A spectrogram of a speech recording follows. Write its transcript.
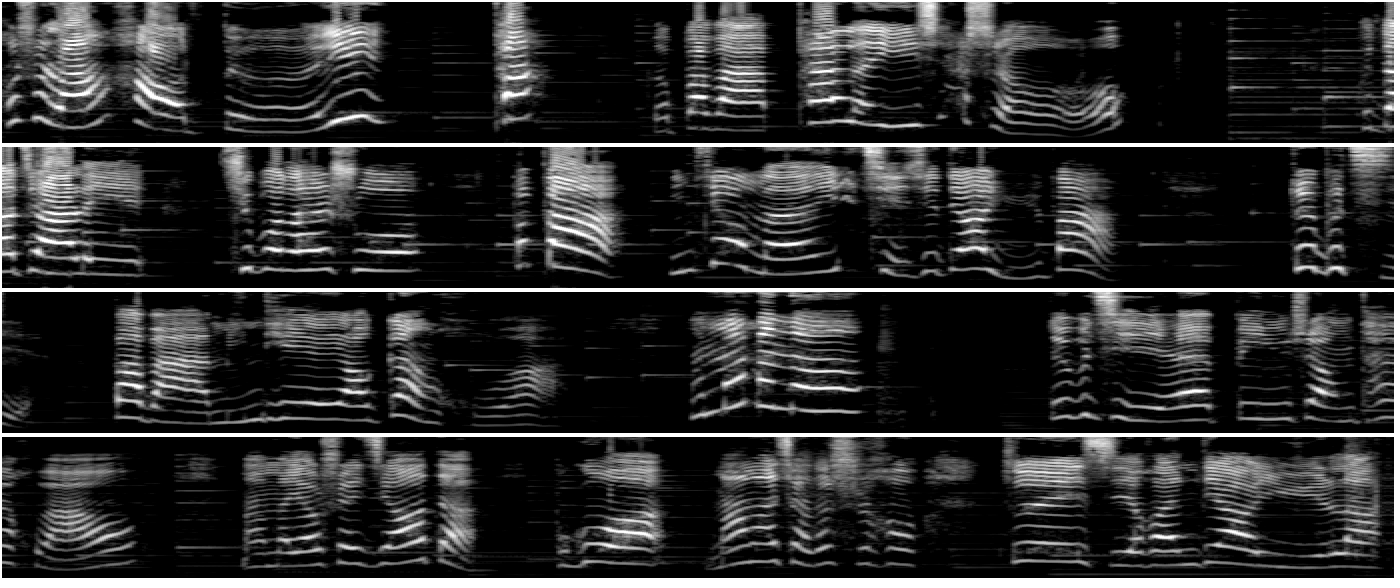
黄鼠狼好得意，啪，和爸爸拍了一下手。回到家里，七胞胎说：“爸爸。”明天我们一起去钓鱼吧。对不起，爸爸明天要干活。那妈妈呢？对不起，冰上太滑哦，妈妈要睡觉的。不过妈妈小的时候最喜欢钓鱼了。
